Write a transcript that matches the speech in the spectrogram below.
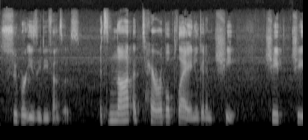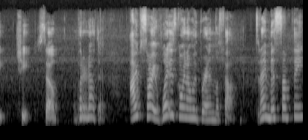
super easy defenses. It's not a terrible play, and you'll get him cheap. Cheap, cheap, cheap. So I'm putting it out there. I'm sorry. What is going on with Brandon LaFell? Did I miss something?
